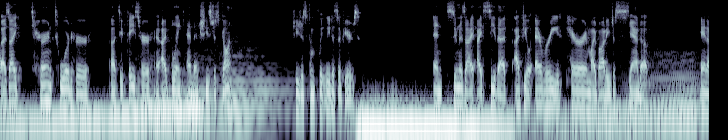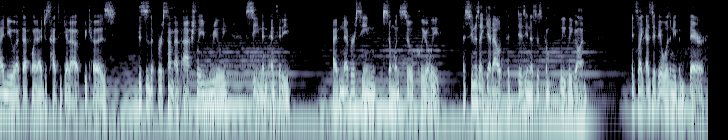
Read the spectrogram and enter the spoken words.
As I turn toward her uh, to face her, I blink and then she's just gone. She just completely disappears. And as soon as I, I see that, I feel every hair in my body just stand up. And I knew at that point I just had to get out because this is the first time I've actually really seen an entity. I've never seen someone so clearly. As soon as I get out, the dizziness is completely gone. It's like as if it wasn't even there.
